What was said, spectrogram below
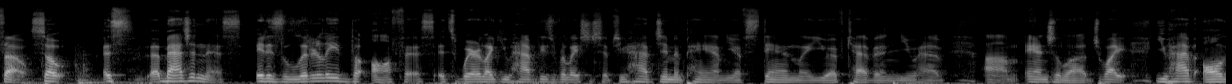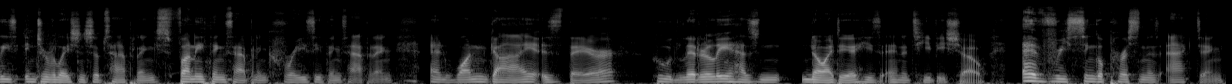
So, So es- imagine this. It is literally the office. It's where like you have these relationships. You have Jim and Pam, you have Stanley, you have Kevin, you have um, Angela, Dwight. You have all these interrelationships happening, funny things happening, crazy things happening. And one guy is there who literally has n- no idea he's in a TV show. Every single person is acting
